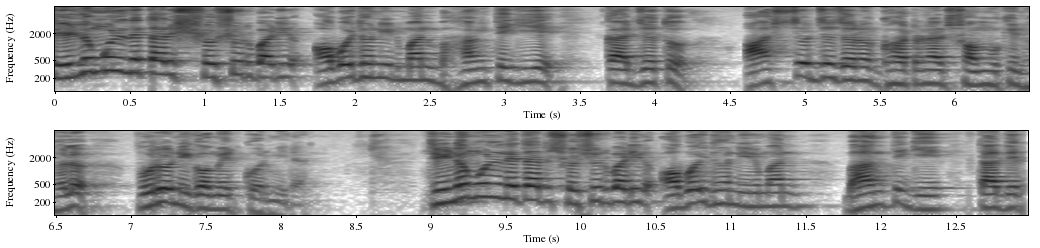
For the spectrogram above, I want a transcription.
তৃণমূল নেতার শ্বশুর বাড়ির অবৈধ নির্মাণ ভাঙতে গিয়ে কার্যত আশ্চর্যজনক ঘটনার সম্মুখীন হল পুর নিগমের কর্মীরা। তৃণমূল নেতার শ্বশুরবাড়ির অবৈধ নির্মাণ ভাঙতে গিয়ে তাদের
